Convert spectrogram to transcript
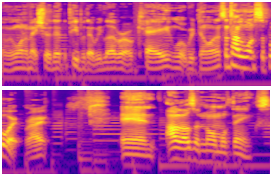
and we want to make sure that the people that we love are okay what we're doing. Sometimes we want support, right? And all of those are normal things.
